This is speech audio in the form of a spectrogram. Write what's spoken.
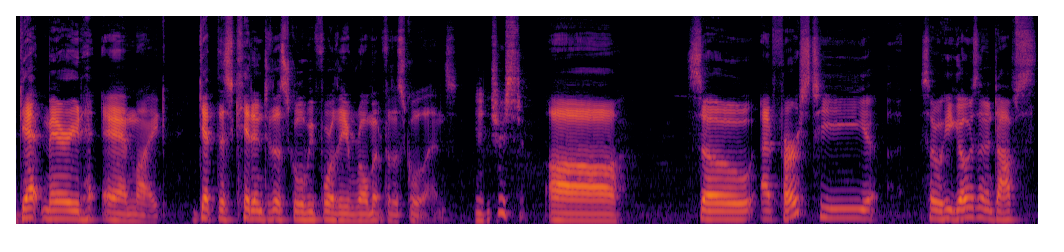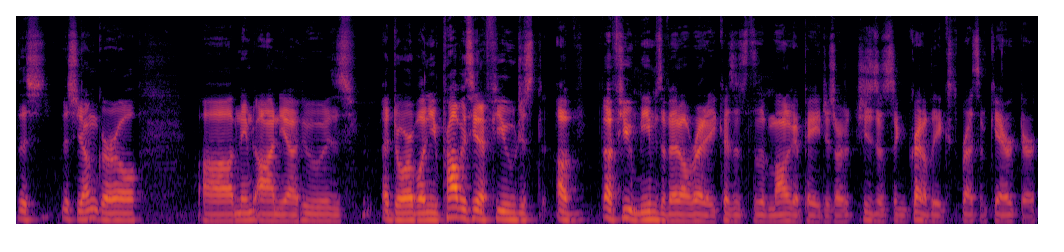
get married and like get this kid into the school before the enrollment for the school ends. interesting. Uh so at first he so he goes and adopts this this young girl uh, named Anya who is adorable and you've probably seen a few just of a few memes of it already because it's the manga pages or she's just an incredibly expressive character.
